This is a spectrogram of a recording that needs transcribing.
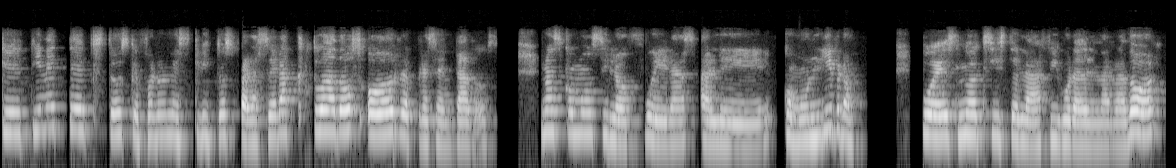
que tiene textos que fueron escritos para ser actuados o representados. No es como si lo fueras a leer como un libro, pues no existe la figura del narrador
